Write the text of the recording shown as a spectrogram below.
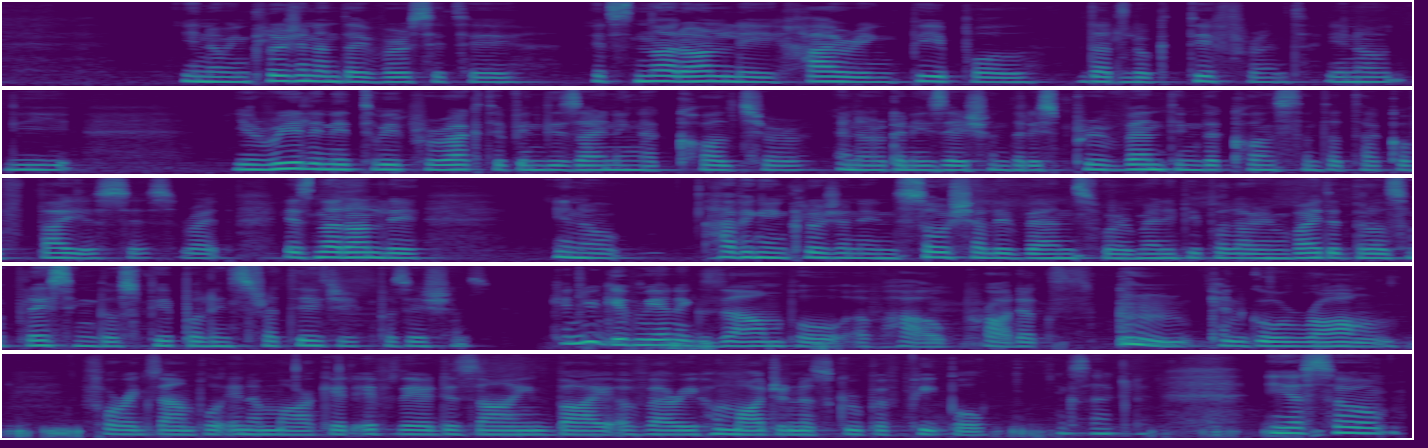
you know, inclusion and diversity, it's not only hiring people that look different. You know, the you really need to be proactive in designing a culture and organization that is preventing the constant attack of biases, right? It's not only, you know, having inclusion in social events where many people are invited, but also placing those people in strategic positions. Can you give me an example of how products can go wrong, for example, in a market if they're designed by a very homogenous group of people? Exactly. Yeah, so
